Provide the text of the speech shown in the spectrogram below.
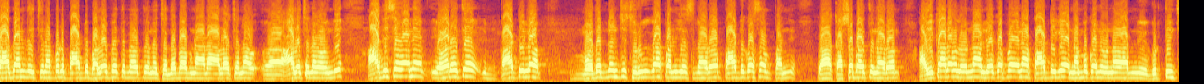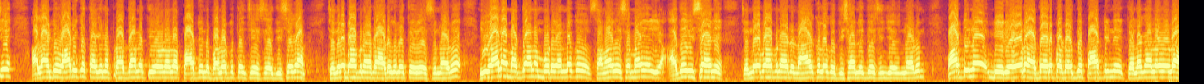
ప్రాధాన్యత ఇచ్చినప్పుడు పార్టీ బలోపేతం అవుతున్న చంద్రబాబు నాయుడు ఆలోచన ఆలోచనగా ఉంది. ఆ దిశగానే ఎవరైతే పార్టీలో మొదటి నుంచి చురుకుగా పనిచేస్తున్నారో పార్టీ కోసం పని కష్టపడుతున్నారో. అధికారంలో ఉన్నా లేకపోయినా పార్టీకే నమ్ముకొని ఉన్నవారిని గుర్తించి అలాంటి వారికి తగిన ప్రాధాన్యత ఇవ్వడంలో పార్టీని బలోపేతం చేసే దిశగా చంద్రబాబు నాయుడు అడుగులైతే వేస్తున్నాడు ఇవాళ మధ్యాహ్నం మూడు గంటలకు సమావేశమై అదే విషయాన్ని చంద్రబాబు నాయుడు నాయకులకు దిశానిర్దేశం చేస్తున్నాడు పార్టీలో మీరు ఎవరు ఆధారపడవద్దు పార్టీని తెలంగాణలో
